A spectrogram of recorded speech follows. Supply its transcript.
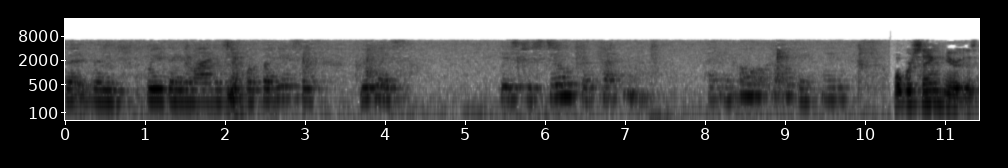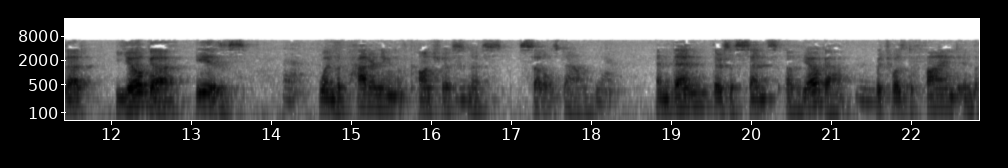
the, the breathing, the mind, and so yeah. forth. But here it says yoga is is to still the pattern. Oh, okay, maybe. What we're saying here is that yoga is yeah. when the patterning of consciousness mm. settles down. Yeah. And then there's a sense of yoga, mm. which was defined in the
